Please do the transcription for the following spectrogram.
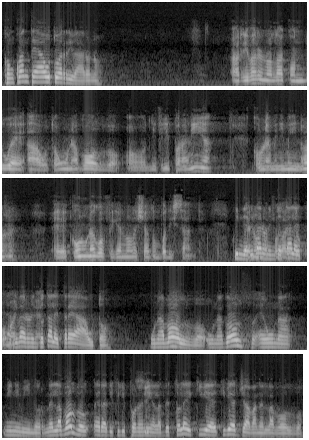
Con quante auto arrivarono? Arrivarono là con due auto, una Volvo oh, di Filippo Nania, con una mini minor e con una Golf che hanno lasciato un po' distante. Quindi arrivarono in, totale, arrivarono in macchine. totale tre auto, una Volvo, una Golf e una Mini Minor. Nella Volvo era di Filippo Nania, Sì. l'ha detto lei, chi, chi viaggiava nella Volvo?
